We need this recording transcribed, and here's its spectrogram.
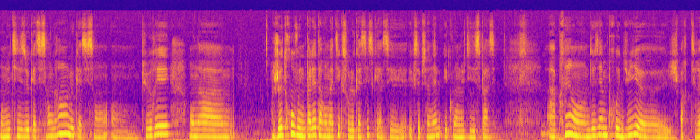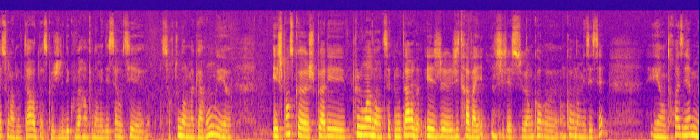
On utilise le cassis en grains, le cassis en, en purée. On a je trouve une palette aromatique sur le cassis qui est assez exceptionnelle et qu'on n'utilise pas assez. Après, en deuxième produit, euh, je partirais sur la moutarde parce que je l'ai découvert un peu dans mes desserts aussi, euh, surtout dans le macaron. Et, euh, et je pense que je peux aller plus loin dans cette moutarde et j'y travaille. Je, suis encore, encore dans mes essais. Et en troisième,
